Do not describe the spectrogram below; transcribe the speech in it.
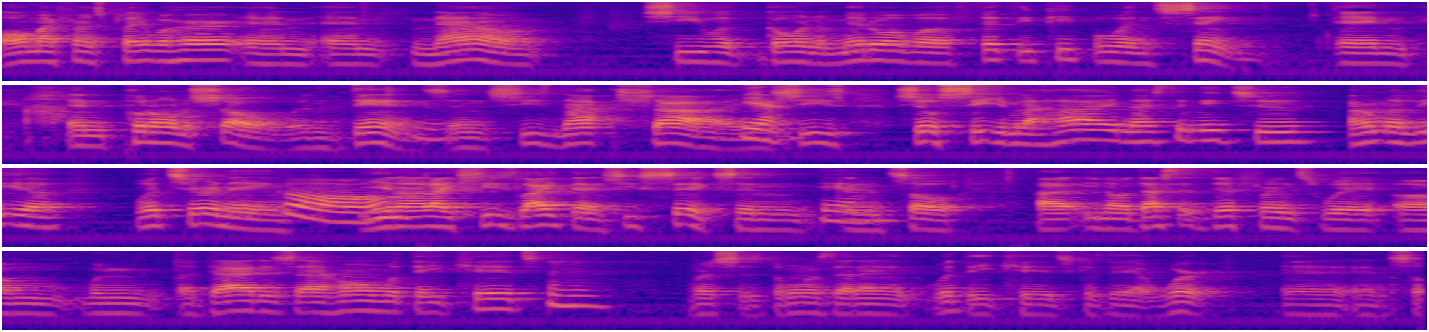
all my friends play with her and and now she would go in the middle of a 50 people and sing and and put on a show and dance and she's not shy Yeah. and she's she'll see you and be like hi nice to meet you i'm Aaliyah what's your name Aw. you know like she's like that she's six and Yeah. and so uh, you know that's the difference with um when a dad is at home with their kids Mm-hmm. versus the ones that ain't with their kids because they're at work and, and so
